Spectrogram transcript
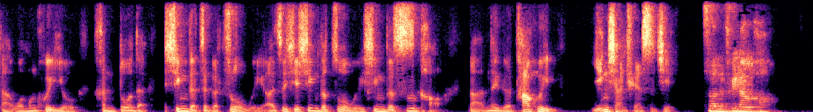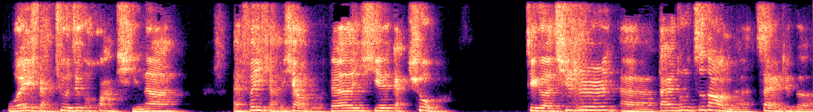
啊，我们会有很多的新的这个作为，而这些新的作为、新的思考啊，那个它会影响全世界。说的非常好，我也想就这个话题呢。来分享一下我的一些感受吧。这个其实呃，大家都知道呢，在这个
